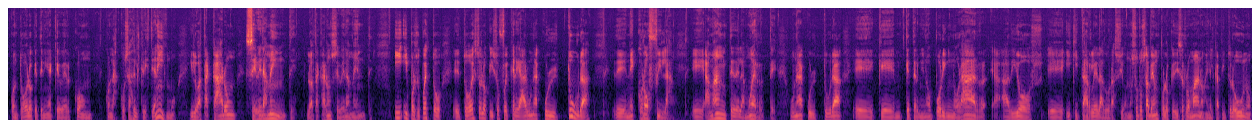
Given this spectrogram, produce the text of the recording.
con todo lo que tenía que ver con con las cosas del cristianismo y lo atacaron severamente, lo atacaron severamente. Y, por supuesto, eh, todo esto lo que hizo fue crear una cultura de necrófila, eh, amante de la muerte, una cultura eh, que, terminó por ignorar a, Dios eh, y quitarle la adoración. Nosotros sabemos por lo que dice Romanos en el capítulo 1,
